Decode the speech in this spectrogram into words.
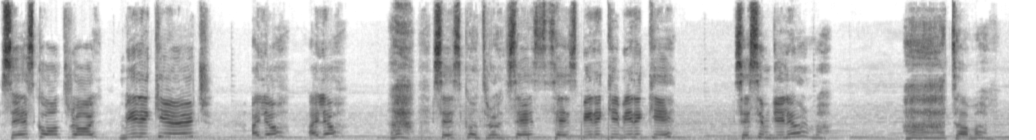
Ses kontrol. 1 2 3. Alo, alo. Ah, ses kontrol. Ses, ses 1 2 1 2. Sesim geliyor mu? Ah, tamam.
